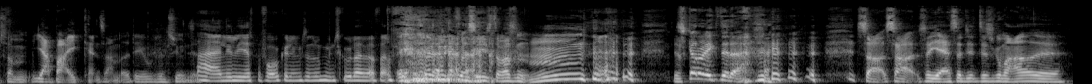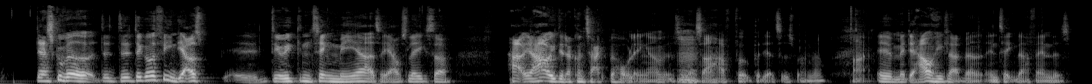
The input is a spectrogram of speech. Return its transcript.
som jeg bare ikke kan sammen med. Det er jo sandsynligt. så har jeg en lille Jesper Forkylling til nu på min skulder i hvert fald. Lige præcis, der var sådan, mm, det skal du ikke, det der. så, så, så ja, så det, det skulle meget, øh, det har sgu været, det, det, det er gået fint. Jeg er også, øh, det er jo ikke en ting mere, altså jeg er jo slet ikke så, har, jeg har jo ikke det der kontaktbehov længere, som mm. jeg så har haft på, på det her tidspunkt. Nej. Øh, men det har jo helt klart været en ting, der har fandtes.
